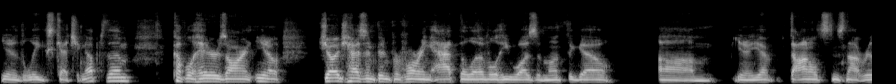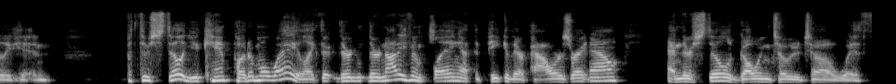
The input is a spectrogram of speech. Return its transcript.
you know the league's catching up to them. A couple of hitters aren't you know Judge hasn't been performing at the level he was a month ago. Um, you know, you have Donaldson's not really hitting, but they're still you can't put them away. Like they're they're they're not even playing at the peak of their powers right now, and they're still going toe to toe with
